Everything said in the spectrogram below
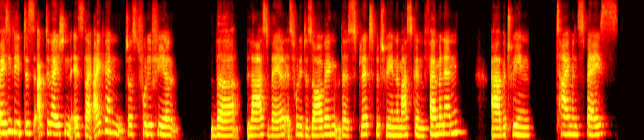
basically this activation is like, I can just fully feel the last veil is fully dissolving, the split between the masculine and feminine, uh, between time and space,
